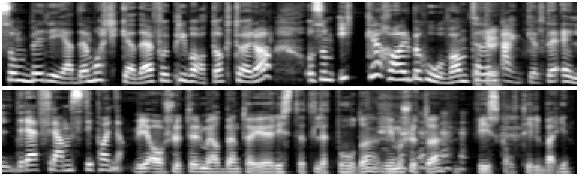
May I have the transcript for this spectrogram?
som bereder markedet for private aktører, og som ikke har behovene til okay. den enkelte eldre fremst i panna. Vi avslutter med at Bent Høie ristet lett på hodet. Vi må slutte. Vi skal til Bergen.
